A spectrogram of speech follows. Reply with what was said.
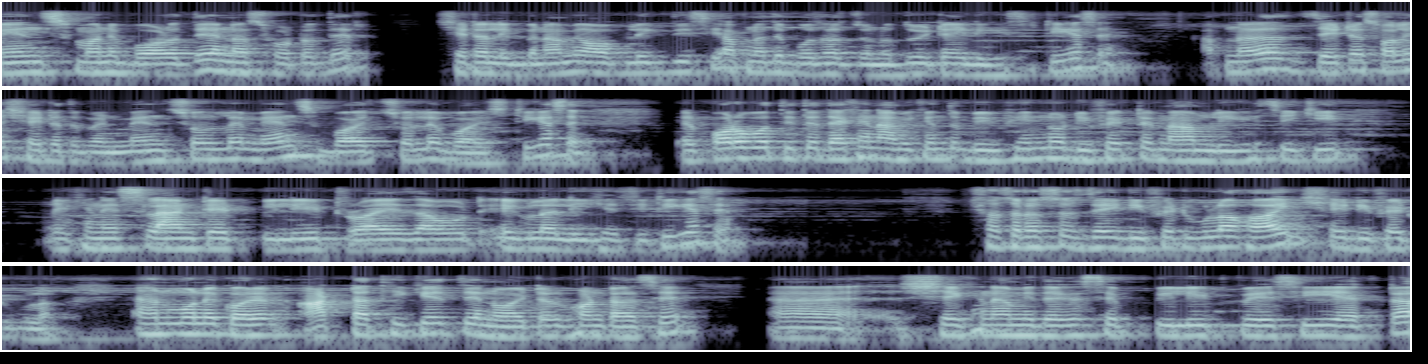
মেন্স মানে বড়দের না ছোটদের, সেটা লিখবেন। আমি অবলিক দিছি আপনাদের বোঝার জন্য, দুইটাই লিখেছি, ঠিক আছে? আপনারা যেটা চলে সেটা দেবেন। মেন্স চললে মেন্স বয়েজ চললে বয়েজ ঠিক আছে? এর পরবর্তীতে দেখেন আমি কিন্তু বিভিন্ন ডিফেক্টের নাম লিখেছি কি? এখানে স্ল্যান্টেড পিলিট রয়েজ আউট এগুলো লিখেছি, ঠিক আছে? সচরাচর যেই ডিফেক্টগুলো হয়, সেই ডিফেক্টগুলো এখন মনে করেন আটটা থেকে যে নয়টার ঘণ্টা আছে সেখানে আমি দেখেছি পিলিট পেয়েছি একটা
